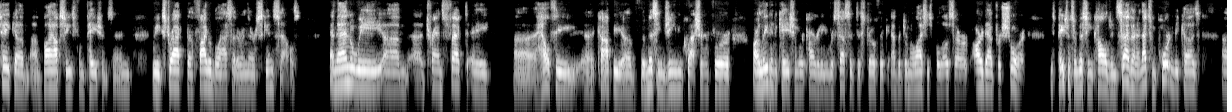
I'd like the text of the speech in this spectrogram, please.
take uh, uh, biopsies from patients and we extract the fibroblasts that are in their skin cells, and then we um, uh, transfect a uh, healthy copy of the missing gene in question. For our lead indication, we're targeting recessive dystrophic epidermolysis bullosa, or RDEB for short these patients are missing collagen 7, and that's important because uh,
